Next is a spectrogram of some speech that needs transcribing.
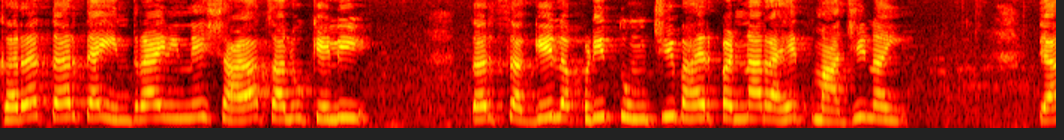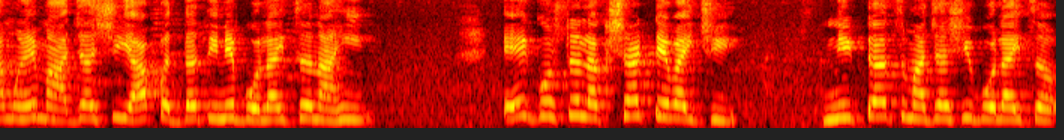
खरं तर त्या इंद्रायणीने शाळा चालू केली तर सगळी लपडी तुमची बाहेर पडणार आहेत माझी नाही. त्यामुळे माझ्याशी या पद्धतीने बोलायचं नाही. एक गोष्ट लक्षात ठेवायची नीटच माझ्याशी बोलायचं.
